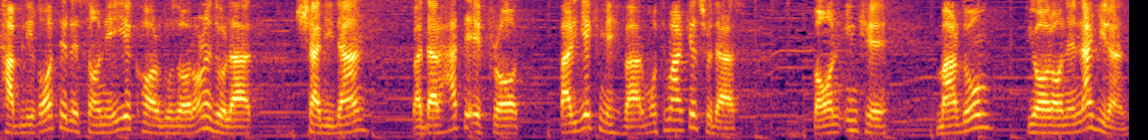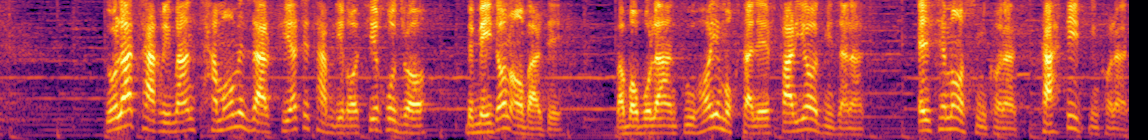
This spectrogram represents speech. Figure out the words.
تبلیغات رسانه‌ای کارگزاران دولت شدیدن و در حد افراد بر یک محور متمرکز شده است و آن اینکه مردم یارانه نگیرند. دولت تقریبا تمام ظرفیت تبلیغاتی خود را به میدان آورده و با بلندگوهای مختلف فریاد می‌زند التماس می کند تهدید می کند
